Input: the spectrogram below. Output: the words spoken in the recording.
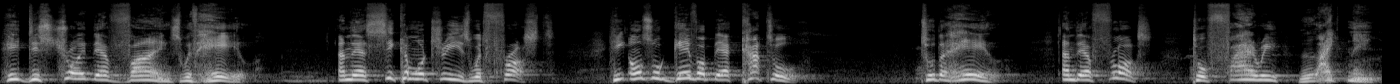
He destroyed their vines with hail and their sycamore trees with frost. He also gave up their cattle to the hail and their flocks to fiery lightning.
